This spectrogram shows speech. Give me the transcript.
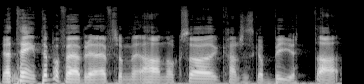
Jag tänkte på Febre eftersom han också kanske ska byta.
